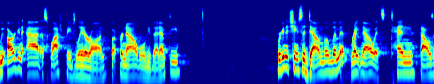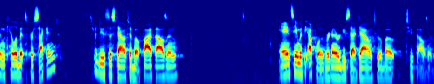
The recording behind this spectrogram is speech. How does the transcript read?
We are going to add a splash page later on, but for now we'll leave that empty. We're going to change the download limit. Right now it's 10,000 kilobits per second. Let's reduce this down to about 5,000. And same with the upload. We're going to reduce that down to about 2,000.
